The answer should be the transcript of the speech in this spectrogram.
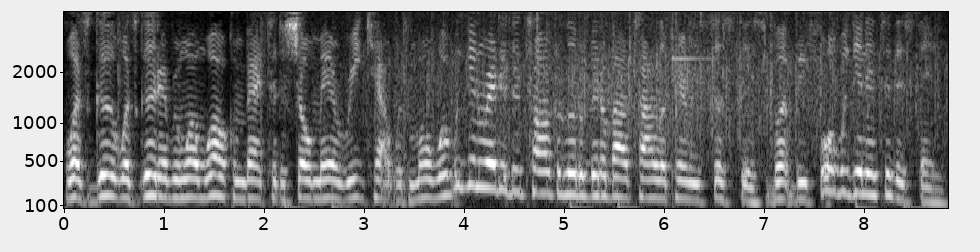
What's good? What's good, everyone? Welcome back to the show, man. Recap with Moe. Well, we're getting ready to talk a little bit about Tyler Perry's Sistas. But before we get into this thing,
